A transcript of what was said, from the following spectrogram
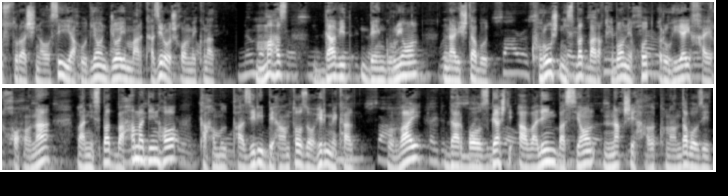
устурашиносии яҳудиён ҷойи марказиро ишғол мекунад. Маҳз давид бенгуриён навишта буд? Куруш нисбат ба рақибони худ рӯҳияи хайрхоҳона ва нисбат ба ҳама динҳо таҳаммулпазирӣ беҳамто зоҳир мекард. Вай дар бозгашти аввалин ба сиён нақши ҳалкунанда бозид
